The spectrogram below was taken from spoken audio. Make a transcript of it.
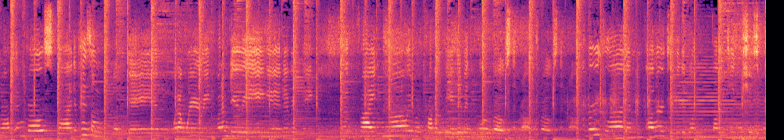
rock and rose. but it depends on the day and what I'm wearing, what I'm doing, and everything. But right now, it would probably be a little bit more rose than rock. Rose than rock. I'm very glad and honored to be the one Valentino choose for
